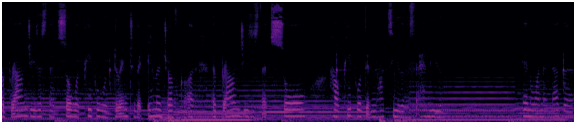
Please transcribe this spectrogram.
A brown Jesus that saw what people were doing to the image of God. A brown Jesus that saw how people did not see the value in one another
